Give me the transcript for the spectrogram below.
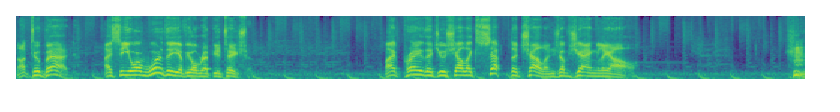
Not too bad. I see you are worthy of your reputation. I pray that you shall accept the challenge of Zhang Liao. Hmm.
